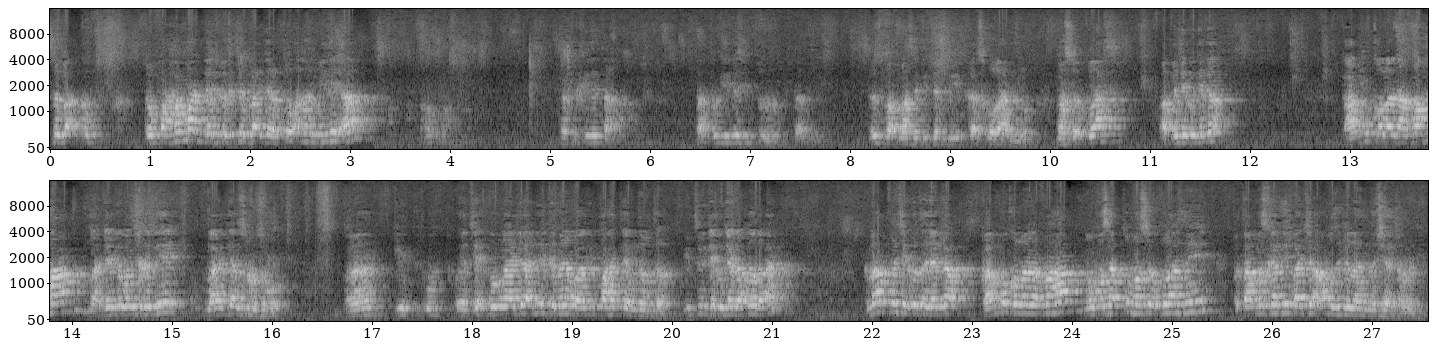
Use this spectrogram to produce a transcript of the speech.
Sebab ke, kefahaman daripada kita belajar tu adalah milik Allah. Tapi kita tak Tak pergi ke situ, tak pergi itu sebab masa kita kat sekolah dulu Masuk kelas Apa cikgu cakap? Kamu kalau nak faham Nak jadi orang cerdik Belajar suruh-suruh ha? Cikgu mengajar ni Kena bagi perhatian betul-betul Itu cikgu cakap tu kan Kenapa cikgu tak cakap Kamu kalau nak faham Nombor satu masuk kelas ni Pertama sekali baca A'udzubillah minasyaitan rajim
